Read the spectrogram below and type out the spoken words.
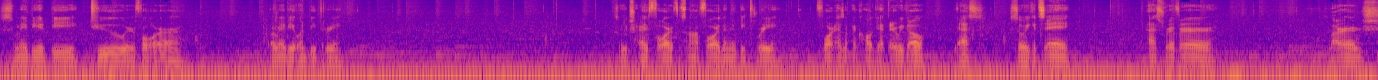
So maybe it'd be two or four. Or maybe it would be three. So we try four. If it's not four, then it'd be three. Four hasn't been called yet. There we go. Yes. So we could say Bass River large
